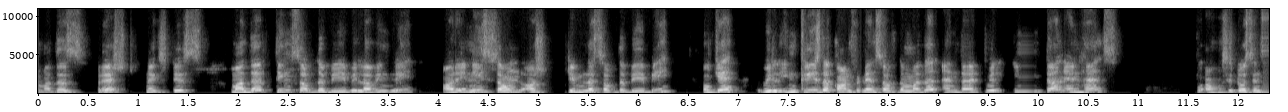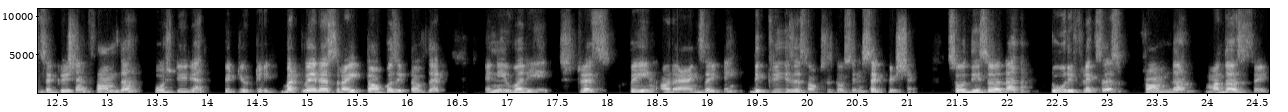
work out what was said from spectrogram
mother's breast. Next is mother thinks of the baby lovingly or any sound or stimulus of the baby, okay, will increase the confidence of the mother and that will in turn enhance oxytocin secretion from the posterior pituitary. But whereas right opposite of that, any worry, stress, pain, or anxiety decreases oxytocin secretion. So these are the two reflexes from the mother's side.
